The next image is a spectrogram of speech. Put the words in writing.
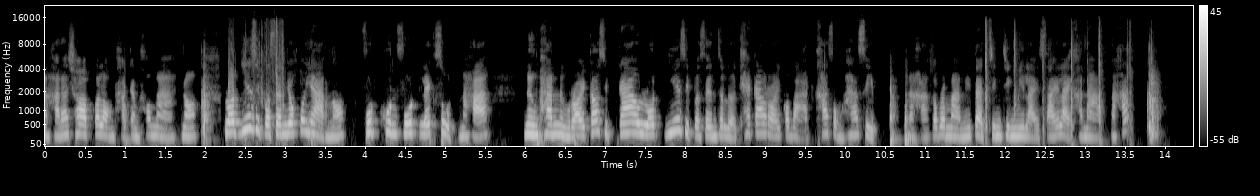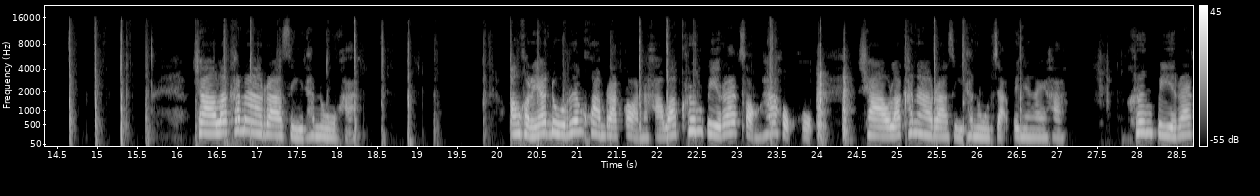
นะคะ ถ้าชอบก็ลองทักกันเข้ามาเนาะลด 20%ยกตัวอย่างเนาะฟุตคูณฟุตเล็กสุดนะคะ 1,199 ลด 20%จะเหลือแค่ 900 กว่าบาท ค่าส่ง 50 นะคะ ก็ประมาณนี้แต่จริง ๆ มีหลายไซส์หลายขนาดนะคะ ชาวลัคนาราศีธนูค่ะออมขออนุญาตดูเรื่องความรักก่อนนะคะ ว่าครึ่งปีแรก 2566 ชาวลัคนาราศีธนูจะเป็นยังไงคะครึ่งปีแรก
